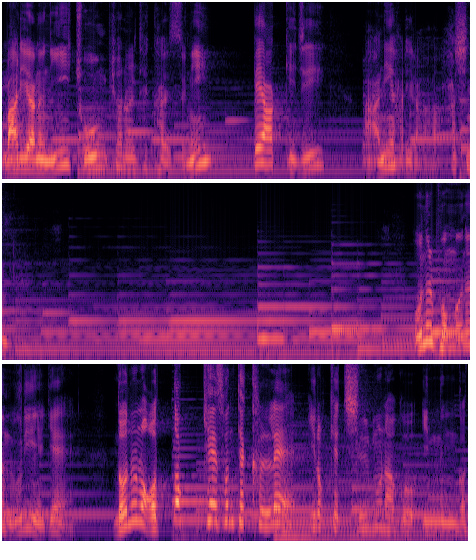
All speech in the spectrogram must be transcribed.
마리아는 이 좋은 편을 택하였으니 빼앗기지 아니하리라 하시니라. 오늘 본문은 우리에게 너는 어떻게 선택할래? 이렇게 질문하고 있는 것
